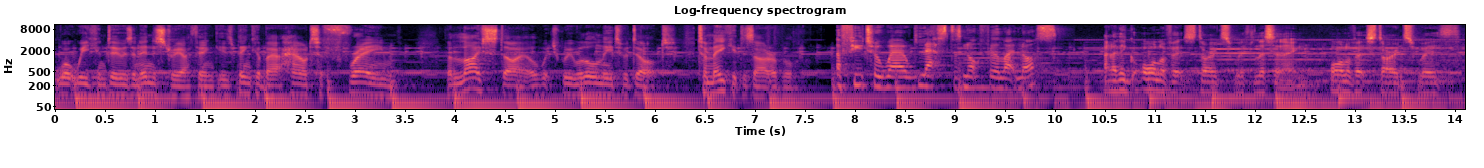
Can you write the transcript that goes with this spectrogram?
What we can do as an industry, I think, is think about how to frame the lifestyle which we will all need to adopt to make it desirable. A future where less does not feel like loss. And I think all of it starts with listening. All of it starts with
